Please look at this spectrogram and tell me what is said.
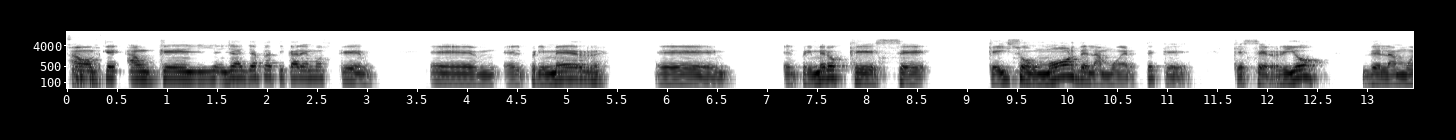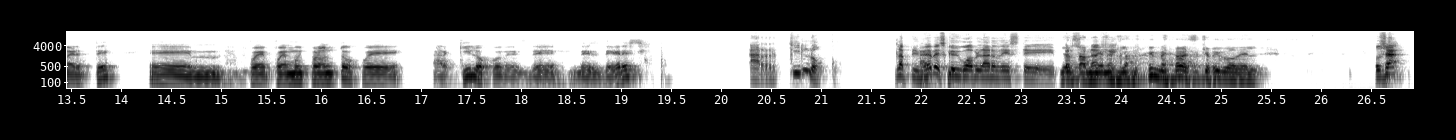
Aunque, aunque ya, ya platicaremos que eh, el primer, eh, el primero que se, que hizo humor de la muerte, que, que se rió de la muerte, eh, fue, fue muy pronto, fue Arquíloco desde, desde Grecia. Arquíloco. La primera vez que oigo hablar de este Yo también es la primera vez que oigo de él. O sea,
